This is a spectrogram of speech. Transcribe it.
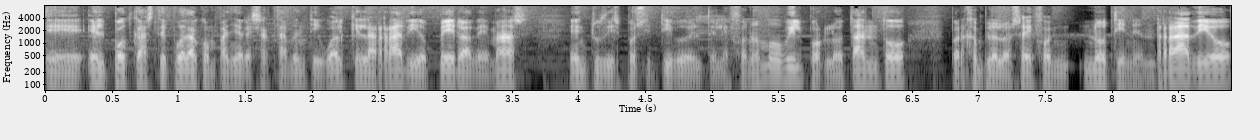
Eh, el podcast te puede acompañar exactamente igual que la radio, pero además en tu dispositivo del teléfono móvil. Por lo tanto, por ejemplo, los iPhone no tienen radio.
